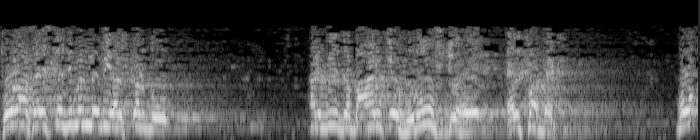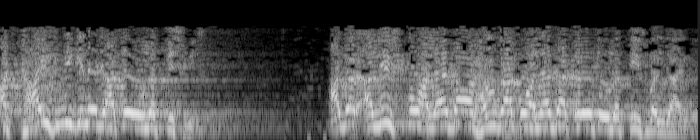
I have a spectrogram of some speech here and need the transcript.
تھوڑا سا اس کے ذمن میں بھی عرض کر دوں۔ عربی زبان کے حروف جو ہے، الفابیٹ، وہ اٹھائیس بھی گنے جاتے ہیں، انتیسویں۔ اگر الف کو علیحدہ اور حمزہ کو علیحدہ کریں تو انتیس بن جائیں گے۔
